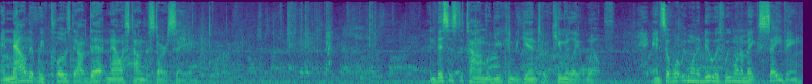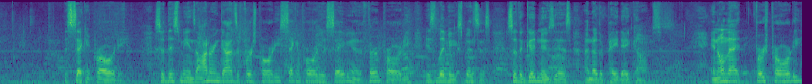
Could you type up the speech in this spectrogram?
And now that we've closed out debt, now it's time to start saving. And this is the time where you can begin to accumulate wealth. And so what we want to do is we want to make saving the second priority. So this means honoring God's the first priority, second priority is saving, and the third priority is living expenses. So the good news is another payday comes. And on that first priority,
